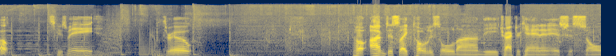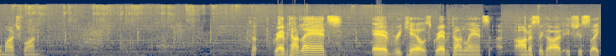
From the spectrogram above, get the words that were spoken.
Oh, excuse me. Coming through. So I'm just like totally sold on the tractor cannon. It's just so much fun. So, Graviton Lance. Every kill is Graviton Lance. Uh, honest to God, it's just like,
